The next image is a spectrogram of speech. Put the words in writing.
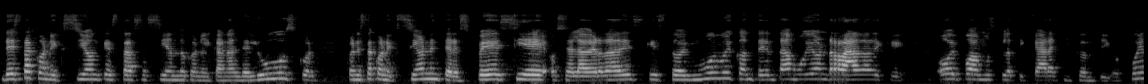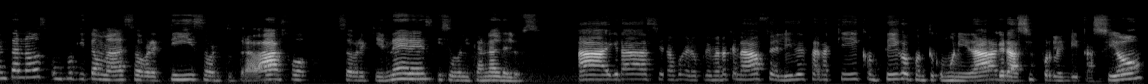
de esta conexión que estás haciendo con el canal de luz, con, con esta conexión interespecie. O sea, la verdad es que estoy muy, muy contenta, muy honrada de que hoy podamos platicar aquí contigo. Cuéntanos un poquito más sobre ti, sobre tu trabajo, sobre quién eres y sobre el canal de luz. Ay, gracias. Bueno, primero que nada, feliz de estar aquí contigo, con tu comunidad. Gracias por la invitación.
